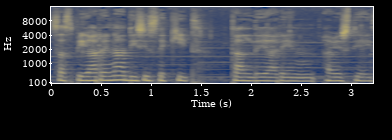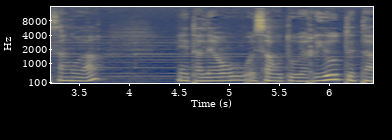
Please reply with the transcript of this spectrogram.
Zazpigarrena This is the Kid taldearen abestia izango da, e, talde hau ezagutu berri dut eta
